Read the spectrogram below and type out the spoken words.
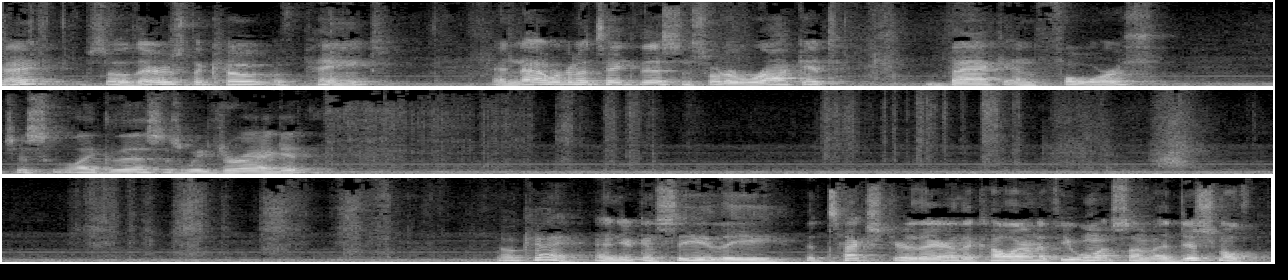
Okay, so there's the coat of paint. And now we're gonna take this and sort of rock it back and forth, just like this as we drag it. Okay, and you can see the, the texture there, the color, and if you want some additional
